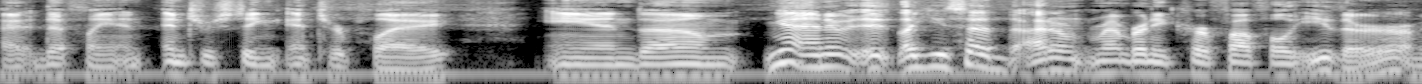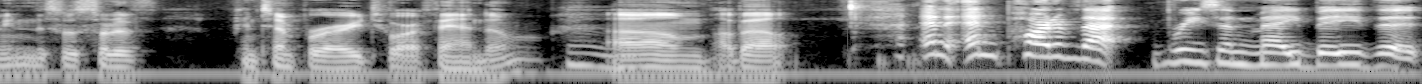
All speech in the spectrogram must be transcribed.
uh, definitely an interesting interplay. And um, yeah, and it, it, like you said, I don't remember any kerfuffle either. I mean, this was sort of contemporary to our fandom um, about And and part of that reason may be that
